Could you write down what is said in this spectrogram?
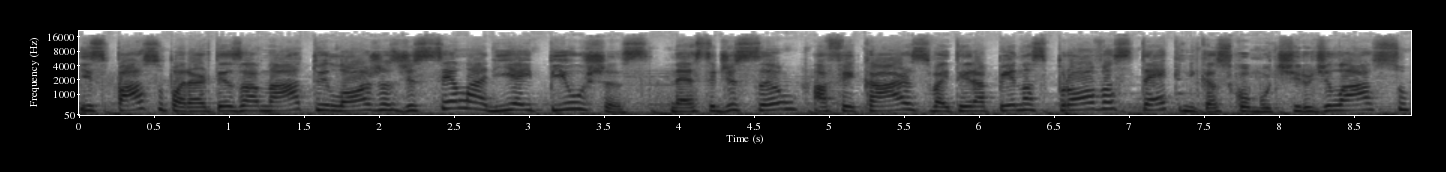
espaço para artesanato e lojas de selaria e pilchas. Nesta edição, a FECARS vai ter apenas provas técnicas como tiro de laço,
